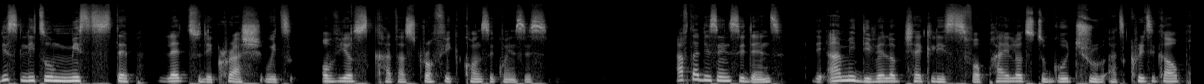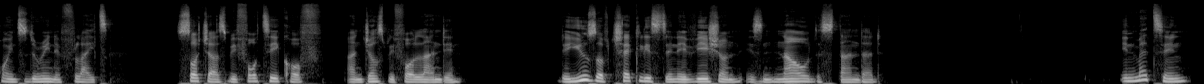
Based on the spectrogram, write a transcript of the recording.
This little misstep led to the crash with obvious catastrophic consequences. After this incident, the Army developed checklists for pilots to go through at critical points during a flight, such as before takeoff and just before landing. The use of checklists in aviation is now the standard. In medicine,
